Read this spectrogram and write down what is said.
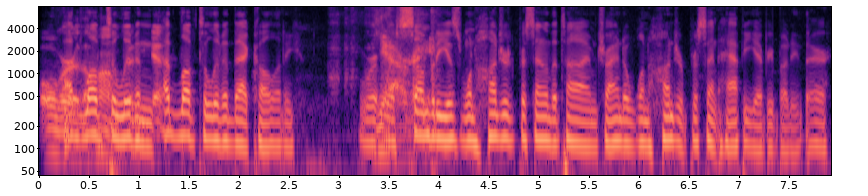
over I'd the love to live in get- I'd love to live in that colony. Where, Yeah, where right. somebody is 100% of the time trying to 100% happy everybody there.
